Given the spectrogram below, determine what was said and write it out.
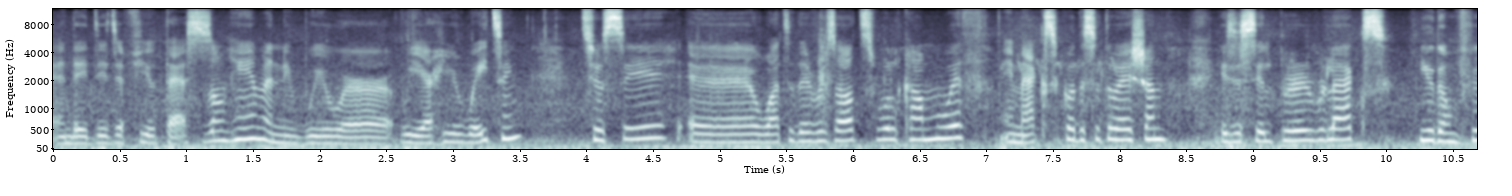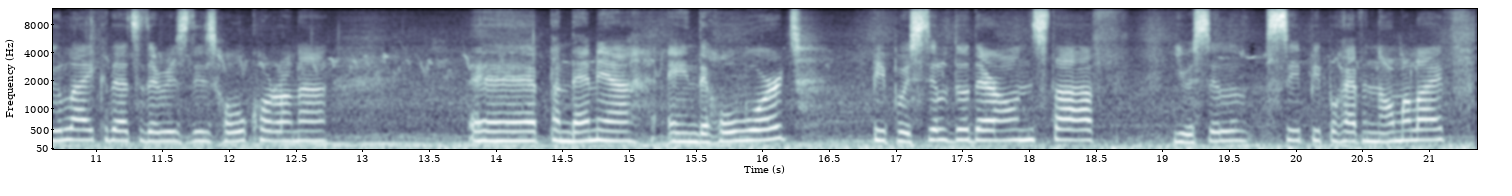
and they did a few tests on him and we were we are here waiting to see uh, what the results will come with in Mexico the situation is still pretty relaxed you don't feel like that there is this whole corona uh, pandemic in the whole world. People still do their own stuff. You still see people having normal life.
